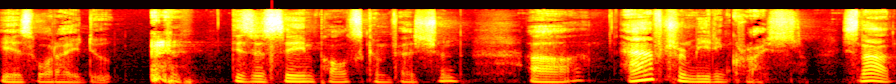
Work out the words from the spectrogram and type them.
is what I do. this is St. Paul's confession uh, after meeting Christ. It's not,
